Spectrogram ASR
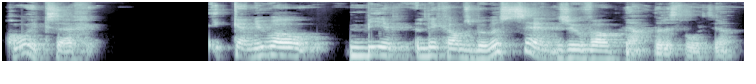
Oh, ik zeg, ik ken nu wel meer lichaamsbewustzijn, zo van... Ja, dat is het woord, ja.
